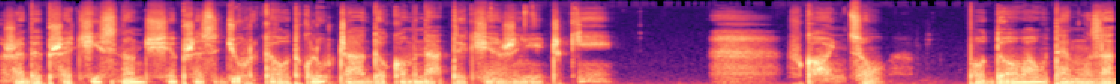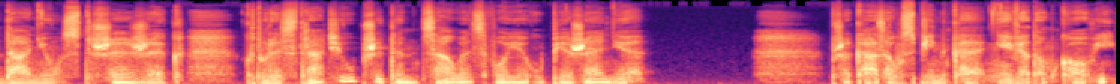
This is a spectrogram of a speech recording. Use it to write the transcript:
żeby przecisnąć się przez dziurkę od klucza do komnaty księżniczki. W końcu podołał temu zadaniu strzyżyk, który stracił przy tym całe swoje upierzenie. Przekazał spinkę niewiadomkowi,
